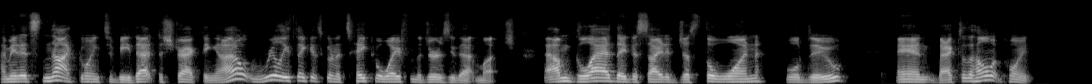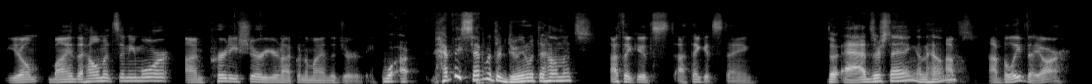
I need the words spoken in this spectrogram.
I mean, it's not going to be that distracting, and I don't really think it's going to take away from the jersey that much. I'm glad they decided just the one will do. And back to the helmet point, you don't mind the helmets anymore. I'm pretty sure you're not going to mind the jersey. Well, are- uh, have they said what they're doing with the helmets? I think it's I think it's staying. The ads are staying on the helmets. I believe they are.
